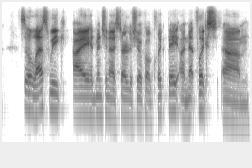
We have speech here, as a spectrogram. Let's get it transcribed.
so last week I had mentioned I started a show called Clickbait on Netflix. Um,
